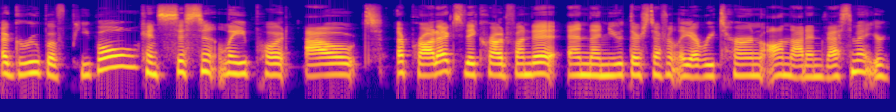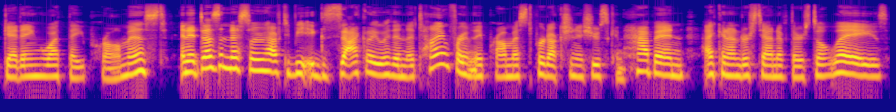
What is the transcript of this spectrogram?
a group of people consistently put out a product, they crowdfund it, and then you there's definitely a return on that investment. You're getting what they promised. And it doesn't necessarily have to be exactly within the time frame they promised. Production issues can happen. I can understand if there's delays,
